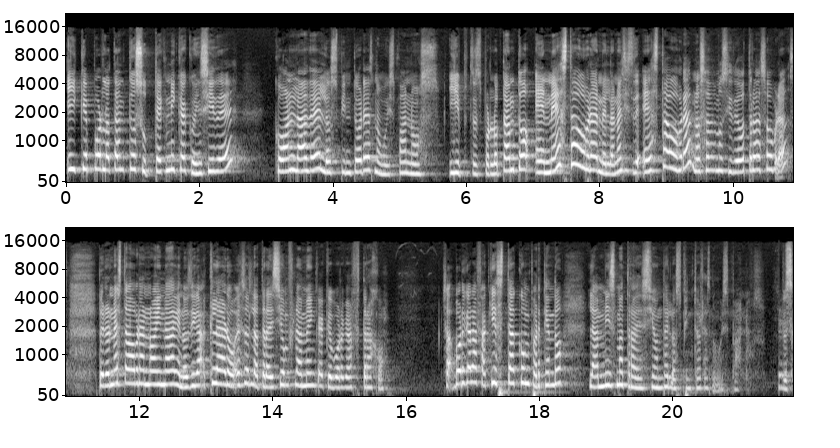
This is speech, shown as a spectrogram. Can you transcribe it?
Y que por lo tanto su técnica coincide con la de los pintores novohispanos. Y pues, por lo tanto, en esta obra, en el análisis de esta obra, no sabemos si de otras obras, pero en esta obra no hay nada que nos diga, claro, esa es la tradición flamenca que Borgaf trajo. O sea, aquí está compartiendo la misma tradición de los pintores no hispanos. Pues,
